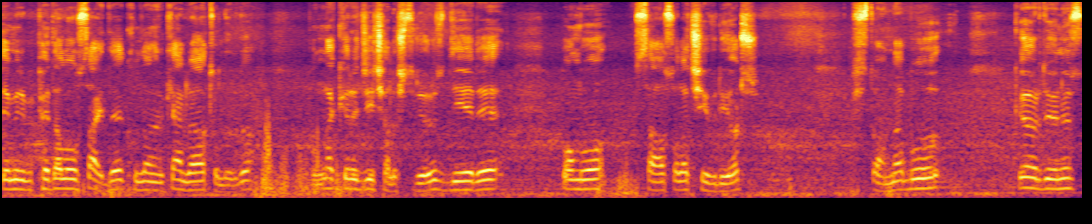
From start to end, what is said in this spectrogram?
demir bir pedal olsaydı kullanırken rahat olurdu. Bununla kırıcıyı çalıştırıyoruz. Diğeri bombu sağa sola çeviriyor. Pistonla. Bu gördüğünüz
